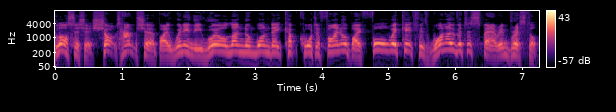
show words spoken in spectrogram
Gloucestershire shocked Hampshire by winning the Royal London One Day Cup quarter final by four wickets with one over to spare in Bristol.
